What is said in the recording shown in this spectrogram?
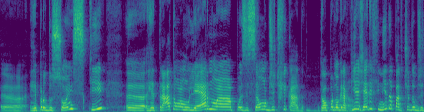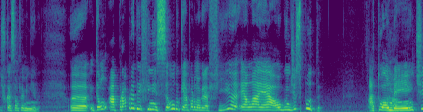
ah, reproduções que retratam a mulher numa posição objetificada. Então a pornografia já é definida a partir da objetificação feminina. Ah, então a própria definição do que é pornografia, ela é algo em disputa. Atualmente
